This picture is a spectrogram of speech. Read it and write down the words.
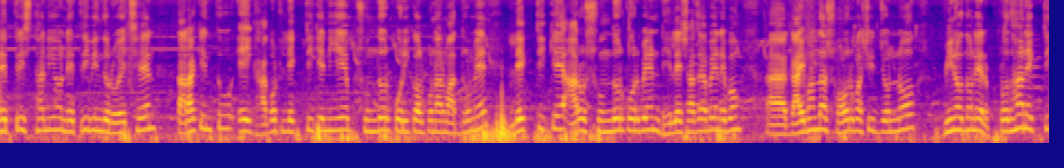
নেতৃস্থানীয় নেতৃবৃন্দ রয়েছেন, তারা কিন্তু এই ঘাগট লেকটিকে নিয়ে সুন্দর পরিকল্পনার মাধ্যমে লেকটিকে আরও সুন্দর করবেন, ঢেলে সাজাবেন এবং গাইবান্ধা শহরবাসীর জন্য বিনোদনের প্রধান একটি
